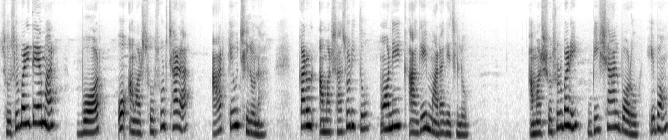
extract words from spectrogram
শ্বশুরবাড়িতে আমার বর ও আমার শ্বশুর ছাড়া আর কেউ ছিল না। কারণ আমার শাশুড়ি তো অনেক আগেই মারা গেছিল। আমার শ্বশুরবাড়ি বিশাল বড় এবং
